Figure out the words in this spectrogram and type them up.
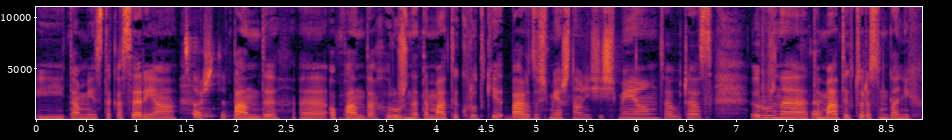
i tam jest taka seria pandy, e, o pandach. Różne tematy, krótkie, bardzo śmieszne, oni się śmieją cały czas. Różne tak. tematy, które są dla nich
